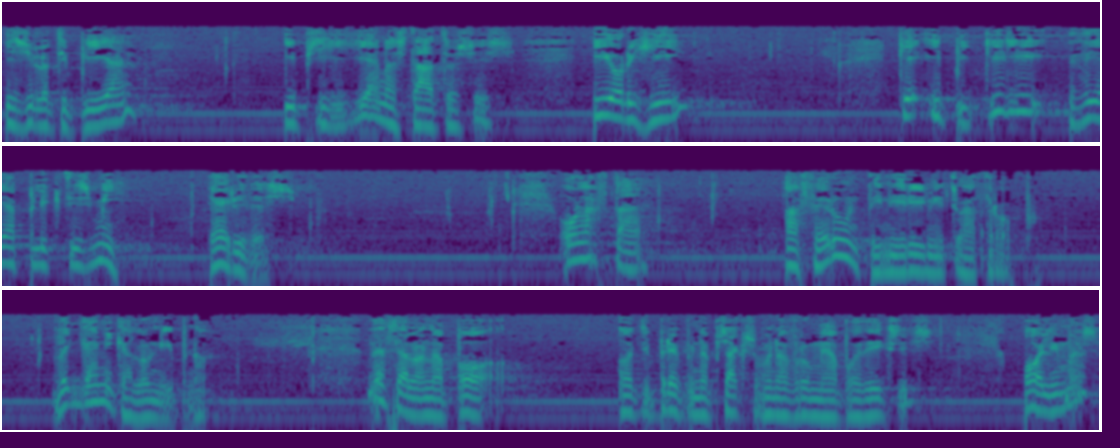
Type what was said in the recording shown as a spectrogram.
η ζηλοτυπία η ψυχική αναστάτωσης η οργή και οι ποικίλοι διαπληκτισμοί έριδες όλα αυτά αφαιρούν την ειρήνη του ανθρώπου. Δεν κάνει καλόν ύπνο. Δεν θέλω να πω ότι πρέπει να ψάξουμε να βρούμε αποδείξεις. Όλοι μας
